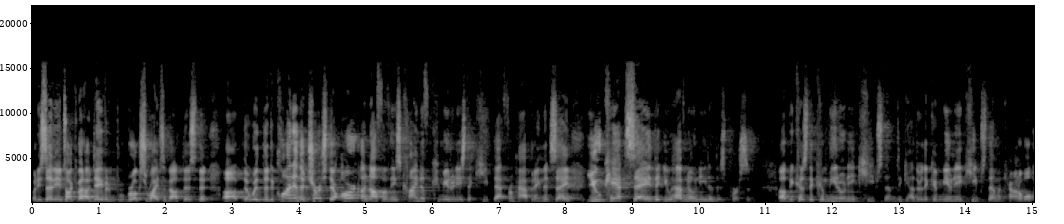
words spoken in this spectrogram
But he said, and he talked about how David Brooks writes about this that, uh, that with the decline in the church, there aren't enough of these kind of communities that keep that from happening, that say, you can't say that you have no need of this person. Uh, because the community keeps them together. The community keeps them accountable,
